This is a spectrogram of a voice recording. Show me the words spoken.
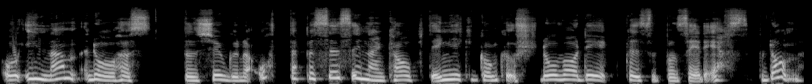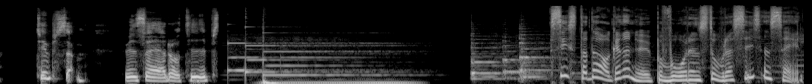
Och innan då hösten 2008, precis innan Kaupting gick i konkurs, då var det priset på en CDS på dem 1000, det vill säga då 10 Sista dagarna nu på vårens stora season sale.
